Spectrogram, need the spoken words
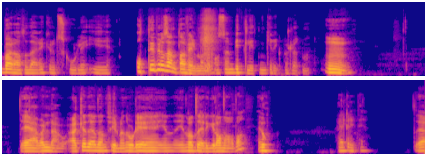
Bare at det er rekruttskole i 80% av filmen, og så en bitte liten krig på slutten. Mm. Det er vel Er ikke det den filmen hvor de invaderer Granada? Jo. Helt riktig. Det,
